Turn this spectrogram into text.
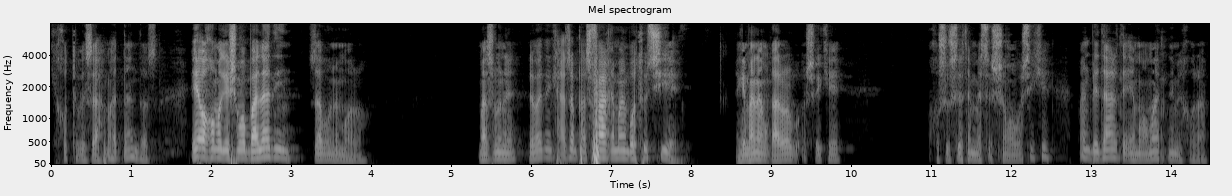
که خودتو به زحمت ننداز. ای آقا مگه شما بلدین زبون ما رو؟ مضمونه این که حضرت پس فرق من با تو چیه؟ اگه منم قرار باشه که خصوصیت مثل شما باشه که من به درد امامت نمی‌خورم؟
